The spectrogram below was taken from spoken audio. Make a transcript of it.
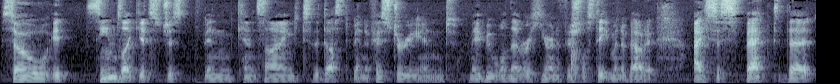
So it seems like it's just been consigned to the dustbin of history, and maybe we'll never hear an official statement about it. I suspect that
